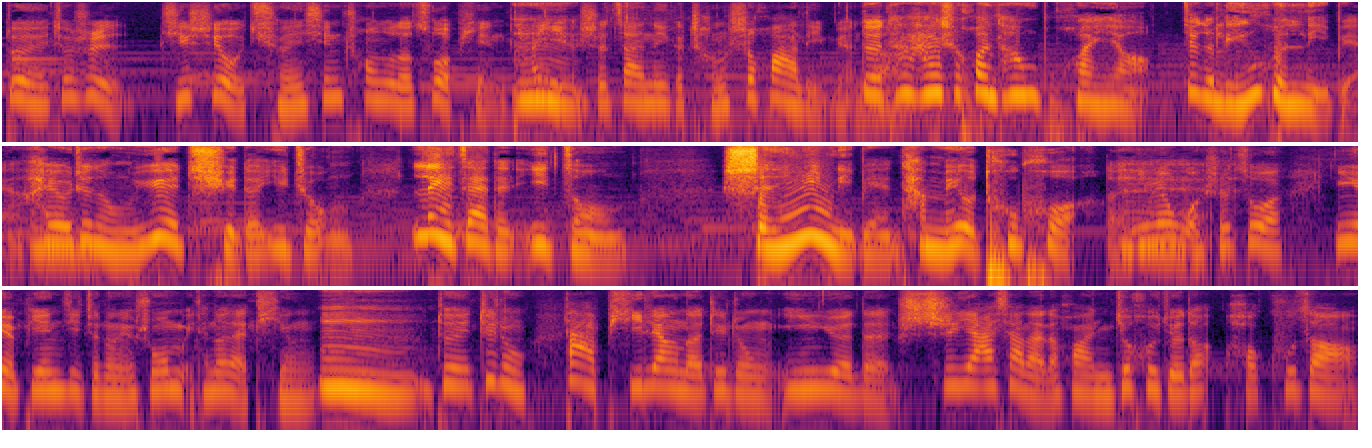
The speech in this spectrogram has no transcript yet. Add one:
对，就是即使有全新创作的作品，它嗯。也是在那个城市化里面的。对，它还是换汤不换药，这个灵魂里边，还有这种乐曲的一种内在的一种神韵里边，它没有突破。的，因为我哎是做音乐编辑，这东西说我每天都在听。嗯对这种大批量的这种音乐的施压下来的话，你就会觉得好枯燥。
